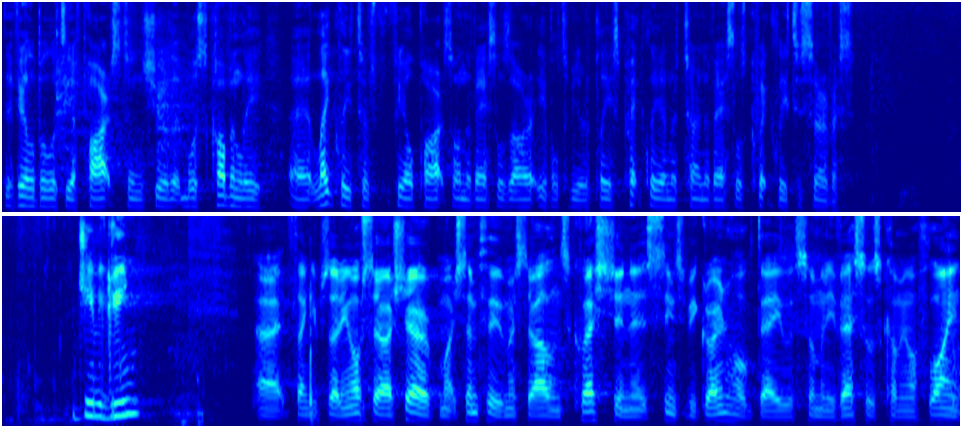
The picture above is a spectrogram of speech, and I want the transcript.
the availability of parts to ensure that most commonly uh, likely to fail parts on the vessels are able to be replaced quickly and return the vessels quickly to service. Jamie Green. Uh, thank you, Presiding Officer. I share much sympathy with Mr Allen's question. It seems to be Groundhog Day with so many vessels coming offline.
